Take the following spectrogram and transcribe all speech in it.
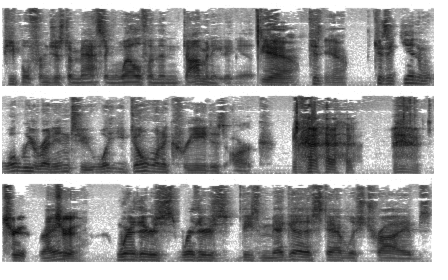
people from just amassing wealth and then dominating it. Yeah. Cause, yeah. Because again, what we run into, what you don't want to create is ARK. true. Right. True. Where there's where there's these mega established tribes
